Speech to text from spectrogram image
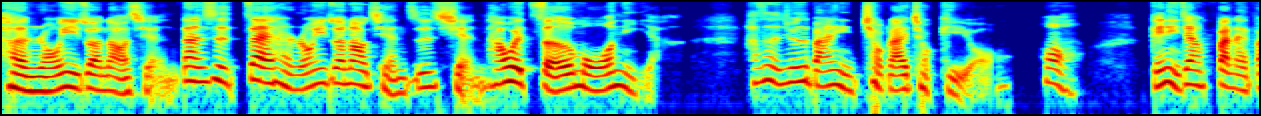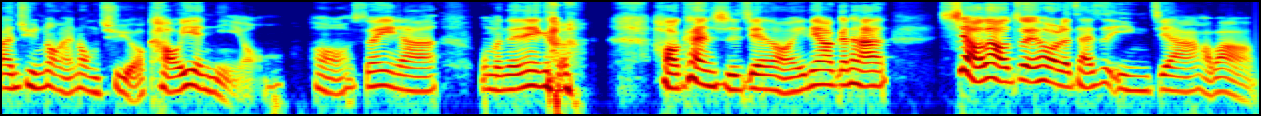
很容易赚到钱，但是在很容易赚到钱之前，他会折磨你呀、他真的就是把你揪来揪去哦，哦，给你这样翻来翻去、弄来弄去哦，考验你哦，哦，所以呢，我们的那个 好看时间哦，一定要跟他笑到最后的才是赢家，好不好？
